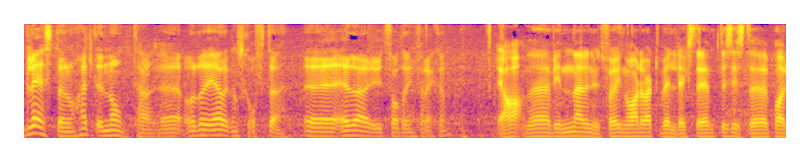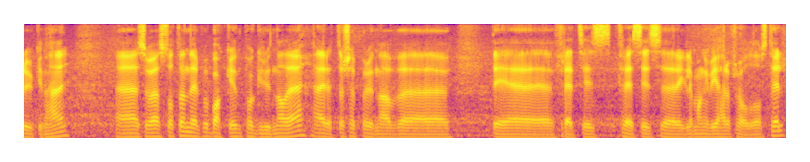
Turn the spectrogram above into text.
blåser det noe helt enormt her, eh, og det gjør det ganske ofte. Eh, er det en utfordring for dere? Ja, vinden er en utfordring. Nå har det vært veldig ekstremt de siste par ukene her. Eh, så vi har stått en del på bakken pga. det. Rett og slett pga. det fredstidsreglementet vi har å forholde oss til.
